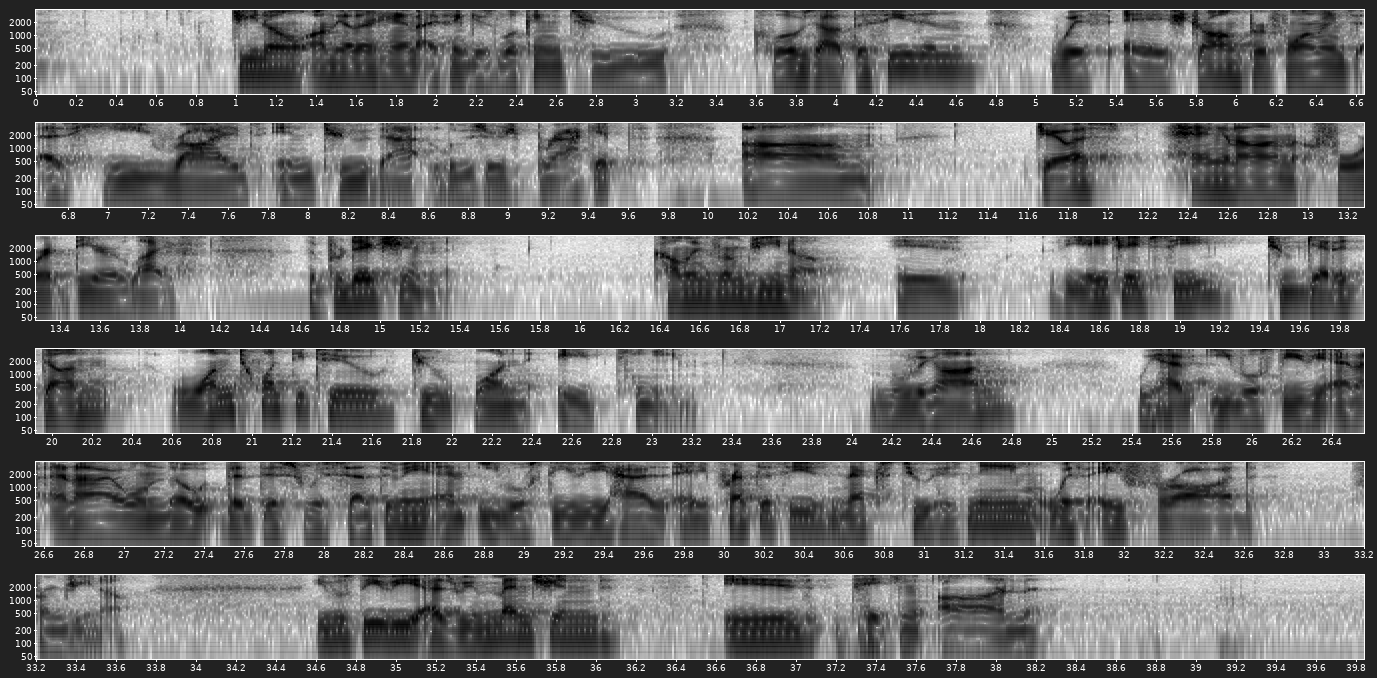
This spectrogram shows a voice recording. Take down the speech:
Gino, on the other hand, I think is looking to close out the season with a strong performance as he rides into that loser's bracket. Um, JOS hanging on for dear life. The prediction coming from Gino is the HHC to get it done 122 to 118. Moving on, we have Evil Stevie, and, and I will note that this was sent to me, and Evil Stevie has a parentheses next to his name with a fraud from Gino. Evil Stevie, as we mentioned, is taking on,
